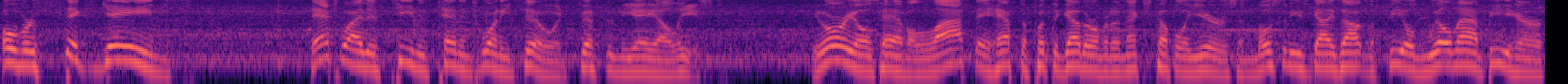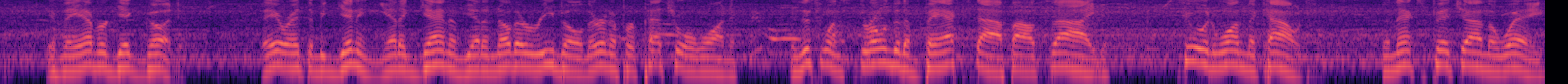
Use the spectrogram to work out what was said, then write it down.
over six games. That's why this team is 10 and 22 and fifth in the AL East. The Orioles have a lot they have to put together over the next couple of years, and most of these guys out in the field will not be here if they ever get good. They are at the beginning, yet again, of yet another rebuild. They're in a perpetual one, as this one's thrown to the backstop outside. Two and one the count. The next pitch on the way.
